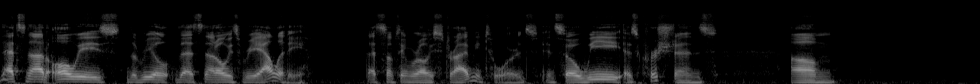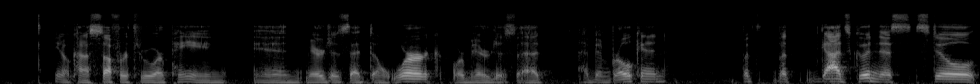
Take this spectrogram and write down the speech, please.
that's not always the real that's not always reality. That's something we're always striving towards. And so we as Christians um, you know, kind of suffer through our pain in marriages that don't work or marriages that have been broken. But but God's goodness still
